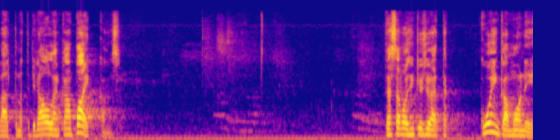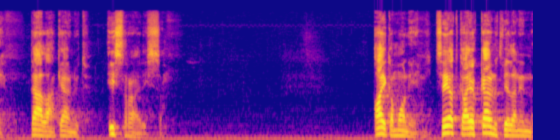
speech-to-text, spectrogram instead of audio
välttämättä pidä ollenkaan paikkaansa. Tässä voisin kysyä, että kuinka moni täällä on käynyt Israelissa? Aika moni. Se, jotka ei ole käynyt vielä, niin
